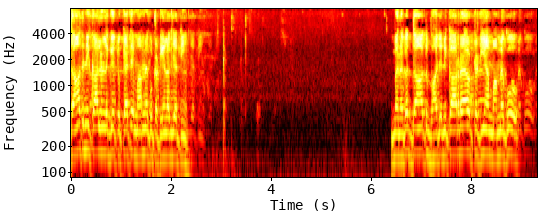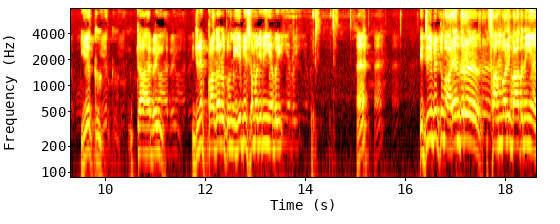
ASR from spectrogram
دانت نکالنے لگے تو کہتے ہیں مامے کو ٹٹیاں لگ جاتی ہیں۔ میں نے کہا، دانت بھانجا نکال رہا ہے اور ٹٹیاں مامے کو۔ یہ کیا ہے بھائی؟ اتنے پاگل ہو تم، یہ بھی سمجھ نہیں ہے بھائی۔ اتنی بھی تمہارے اندر فہم والی بات نہیں ہے۔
